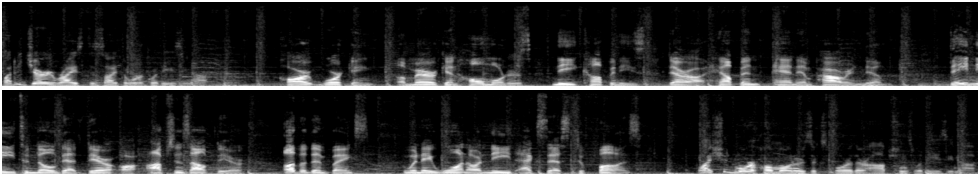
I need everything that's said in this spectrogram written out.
Why did Jerry Rice decide to work with Easy EasyKnock? Hardworking American homeowners need companies that are helping and empowering them. They need to know that there are options out there other than banks when they want or need access to funds. Why should more homeowners explore their options with EasyKnock?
